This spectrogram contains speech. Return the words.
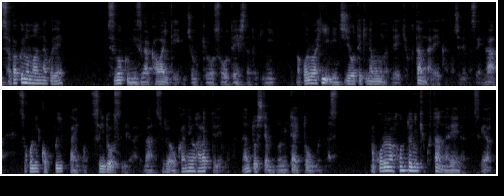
砂漠の真ん中ですごく水が乾いている状況を想定したときに、まあ、これは非日常的なものなので極端な例かもしれませんが、そこにコップ一杯の水道水があれば、それはお金を払ってでも何としても飲みたいと思います。まあ、これは本当に極端な例なんですが、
